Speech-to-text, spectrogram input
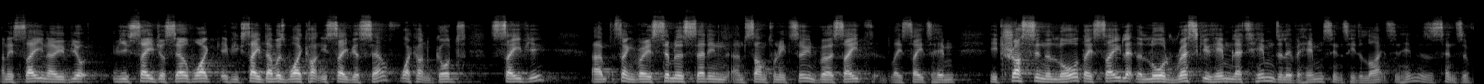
and they say, You know, if, you if you saved yourself, why, if you saved others, why can't you save yourself? Why can't God save you? Um, something very similar is said in um, Psalm 22, in verse 8. They say to him, He trusts in the Lord. They say, Let the Lord rescue him, let him deliver him, since he delights in him. There's a sense of,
